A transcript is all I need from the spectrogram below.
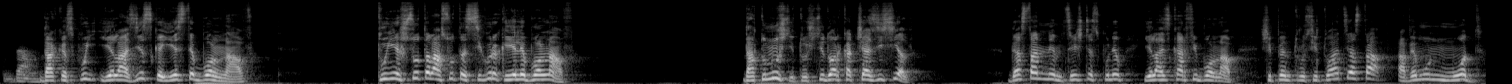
Da. Dacă spui, el a zis că este bolnav, tu ești 100% sigură că el e bolnav. Dar tu nu știi, tu știi doar că ce a zis el. De asta în nemțește spunem, el a zis că ar fi bolnav. Și pentru situația asta avem un mod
